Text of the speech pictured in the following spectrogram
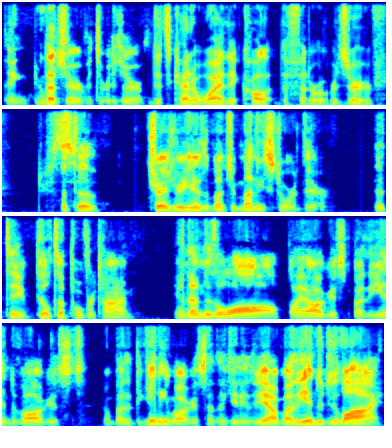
thing to That's, reserve at the reserve. That's kind of why they call it the Federal Reserve. But the Treasury has a bunch of money stored there that they've built up over time. And under the law, by August, by the end of August, or by the beginning of August, I think it is, yeah, by the end of July,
